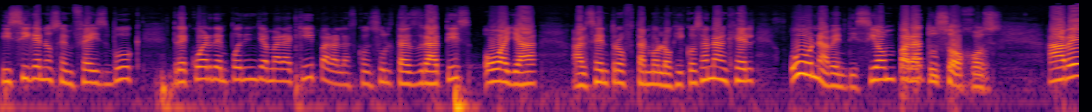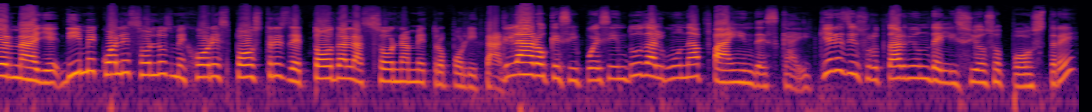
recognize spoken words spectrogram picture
y síguenos en Facebook. Recuerden, pueden llamar aquí para las consultas gratis o allá al Centro Oftalmológico San Ángel. Una bendición para, tus ojos. A ver, Naye, dime cuáles son los mejores postres de toda la zona metropolitana. Claro que sí, pues sin duda alguna Pie in the Sky. ¿Quieres disfrutar de un delicioso postre?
